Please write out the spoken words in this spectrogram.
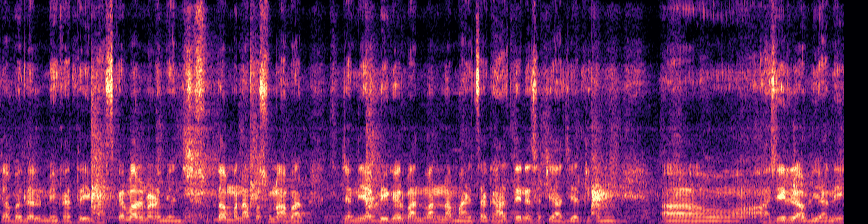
त्याबद्दल मेघाताई भास्करवार मॅडम यांचेसुद्धा मनापासून आभार. ज्यांनी या बेघर बांधवांना मायेचा घास देण्यासाठी आज या ठिकाणी हजेरी लावली आणि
